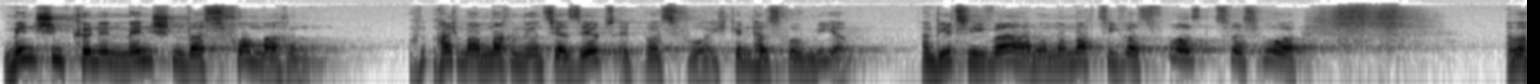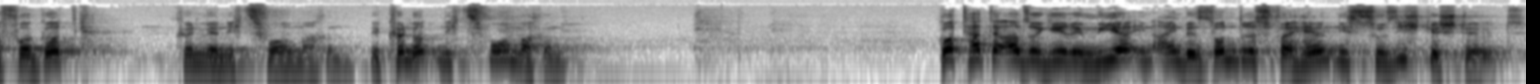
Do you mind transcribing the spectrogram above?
Menschen können Menschen was vormachen. Und manchmal machen wir uns ja selbst etwas vor. Ich kenne das von mir. Man will es nicht wahrhaben und man macht sich was vor, was vor. Aber vor Gott können wir nichts vormachen. Wir können Gott nichts vormachen. Gott hatte also Jeremia in ein besonderes Verhältnis zu sich gestellt.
